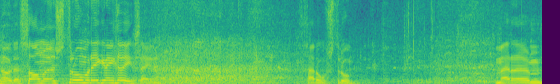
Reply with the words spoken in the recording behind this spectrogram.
nou, dat zal me een stroomrekening geweest zijn. Hè? Het gaat over stroom. Maar, ehm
